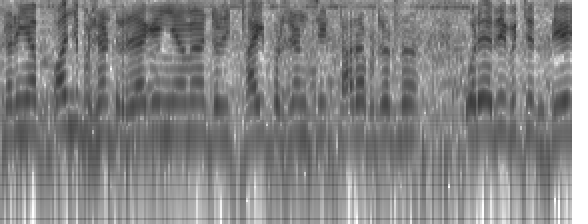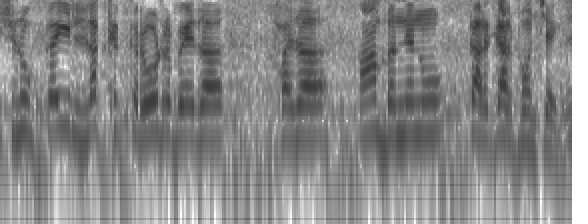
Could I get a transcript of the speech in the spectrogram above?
ਜਿਹੜੀਆਂ 5% ਰਹਿ ਗਈਆਂ ਵਾ, ਜਿਹੜੀ 28% ਸੀ 18% ਔਰ ਇਹਦੇ ਵਿੱਚ ਦੇਸ਼ ਨੂੰ ਕਈ ਲੱਖ ਕਰੋੜ ਰੁਪਏ ਦਾ ਫਾਇਦਾ ਆਮ ਬੰਦੇ ਨੂੰ ਘਰ ਘਰ ਪਹੁੰਚੇਗਾ।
